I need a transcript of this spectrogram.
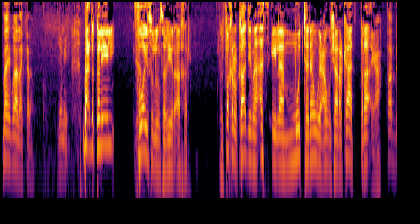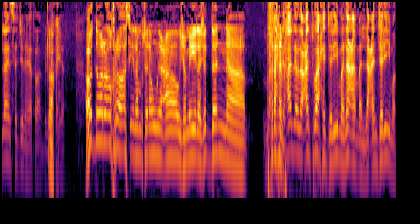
ما يبغى لها كلام. جميل. بعد قليل فويصل صغير آخر. في الفقرة القادمة أسئلة متنوعة ومشاركات رائعة. طب بالله نسجلها يا طلال بالله. أوكي عدنا مرة أخرى أسئلة متنوعة وجميلة جدا. فتحنا هل لو لعنت واحد جريمة؟ نعم اللعن جريمة.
